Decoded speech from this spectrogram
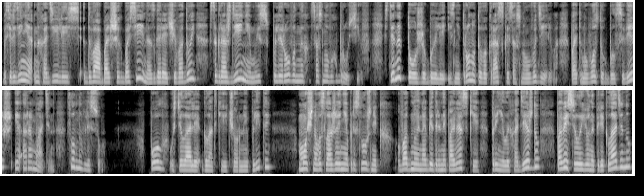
Посередине находились два больших бассейна с горячей водой с ограждением из полированных сосновых брусьев. Стены тоже были из нетронутого краской соснового дерева, поэтому воздух был свеж и ароматен, словно в лесу. Пол устилали гладкие черные плиты — Мощного сложения прислужник в одной набедренной повязке принял их одежду, повесил ее на перекладину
